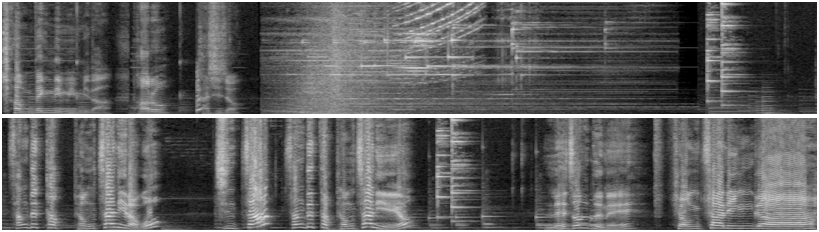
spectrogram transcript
견백님입니다. 바로 가시죠. 상대탑 병찬이라고? 진짜? 상대탑 병찬이에요? 레전드네. 병찬인가?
